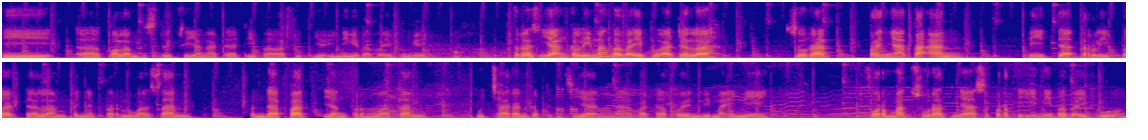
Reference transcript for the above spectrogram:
di uh, kolom deskripsi yang ada di bawah video ini ya Bapak Ibu nggih. Terus yang kelima Bapak Ibu adalah surat pernyataan tidak terlibat dalam penyebarluasan pendapat yang bermuatan ujaran kebencian. Nah, pada poin 5 ini format suratnya seperti ini Bapak Ibu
